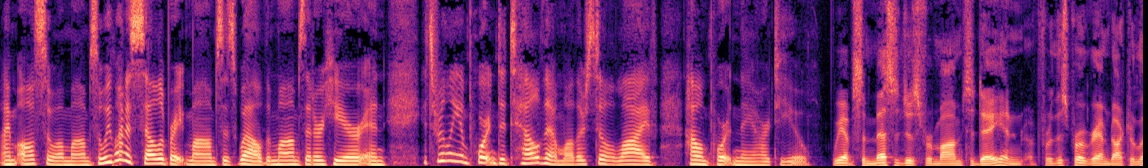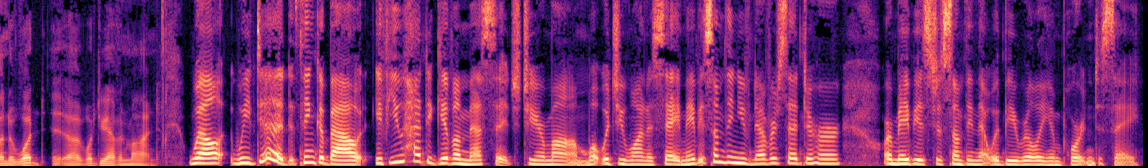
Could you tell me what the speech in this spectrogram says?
I'm also a mom. So we want to celebrate moms as well, the moms that are here. And it's really important to tell them while they're still alive how important they are to you. We have some messages for mom today, and for this program, Dr. Linda, what uh, what do you have in mind? Well, we did think about if you had to give a message to your mom, what would you want to say? Maybe it's something you've never said to her, or maybe it's just something that would be really important to say.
